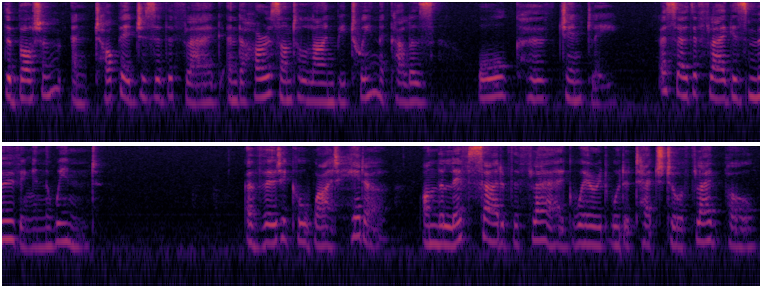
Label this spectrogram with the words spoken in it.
The bottom and top edges of the flag and the horizontal line between the colours all curve gently, as though the flag is moving in the wind. A vertical white header on the left side of the flag, where it would attach to a flagpole,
